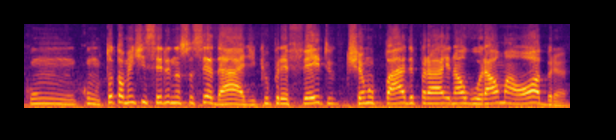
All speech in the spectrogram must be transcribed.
com, com totalmente inserido na sociedade, que o prefeito chama o padre para inaugurar uma obra,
